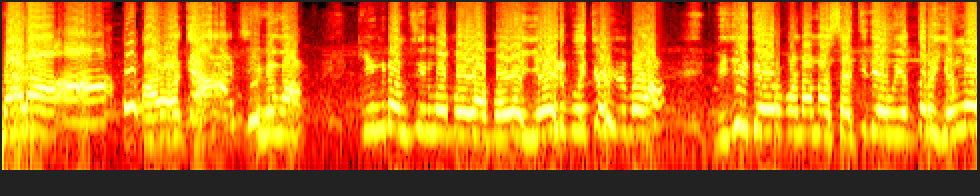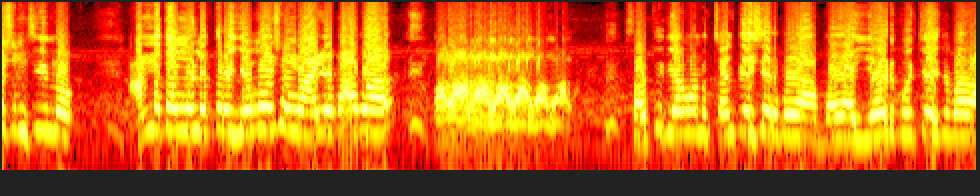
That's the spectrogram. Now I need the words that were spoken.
మేడం సినిమా. కింగ్డమ్ సినిమా పోయా పోయా ఏడుపు వచ్చేసి పోయా. విజయ్ దేవరకొండ అన్న సత్యదేవ్ ఇద్దరు ఎమోషన్ సీన్లో అన్నదమ్ముళ్ళు ఇద్దరు ఎమోషన్లో అయ్యో బాబా సత్యదేవన్ చంపేశారు పోయా పోయా ఏడుపు వచ్చేసి పోయా.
